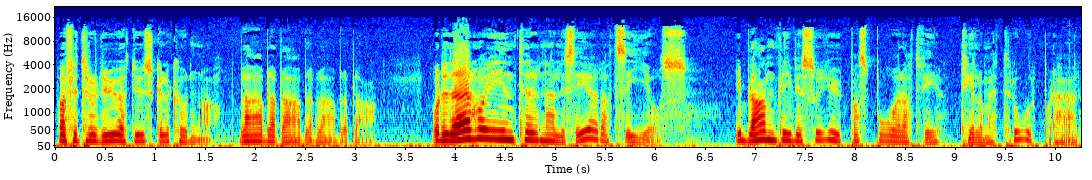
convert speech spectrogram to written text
Varför tror du att du skulle kunna? Bla, bla, bla, bla, bla, bla, bla. Och det där har ju internaliserats i oss. Ibland blir vi så djupa spår att vi till och med tror på det här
